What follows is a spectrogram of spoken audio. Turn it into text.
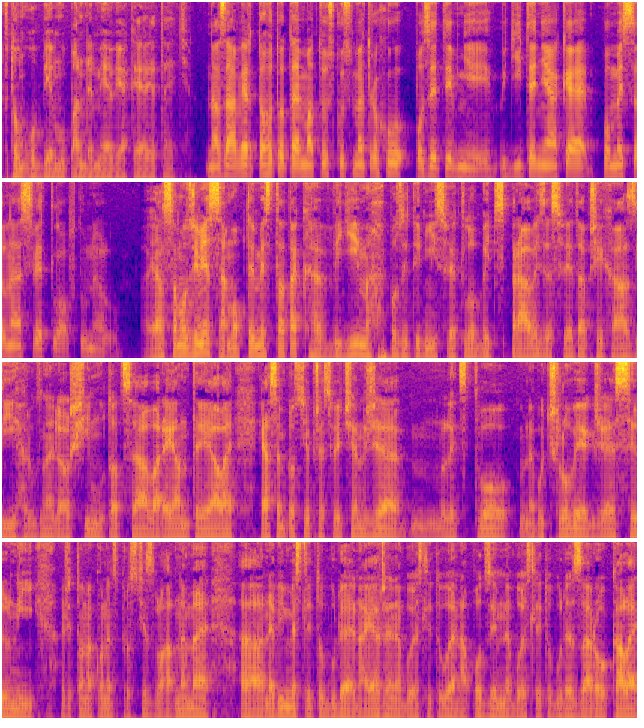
v tom objemu pandemie, v jaké je teď. Na závěr tohoto tématu zkusme trochu pozitivněji. Vidíte nějaké pomyslné světlo v tunelu? Já samozřejmě jsem optimista, tak vidím pozitivní světlo, byť zprávy ze světa přichází různé další mutace a varianty, ale já jsem prostě přesvědčen, že lidstvo nebo člověk, že je silný a že to nakonec prostě zvládneme. Nevím, jestli to bude na jaře, nebo jestli to bude na podzim, nebo jestli to bude za rok, ale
